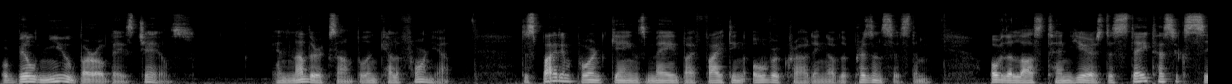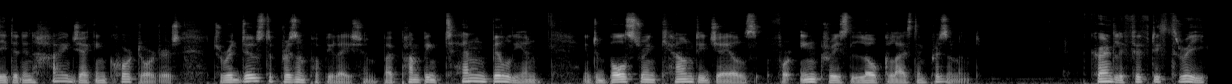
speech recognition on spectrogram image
or build new borough-based jails. Another example in California, Despite important gains made by fighting overcrowding of the prison system, over the last 10 years, the state has succeeded in hijacking court orders to reduce the prison population by pumping 10 billion into bolstering county jails for increased localized imprisonment. Currently, 53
